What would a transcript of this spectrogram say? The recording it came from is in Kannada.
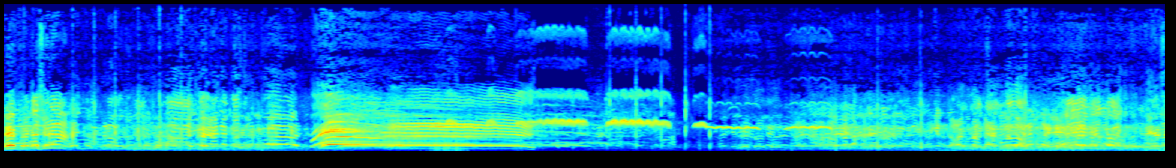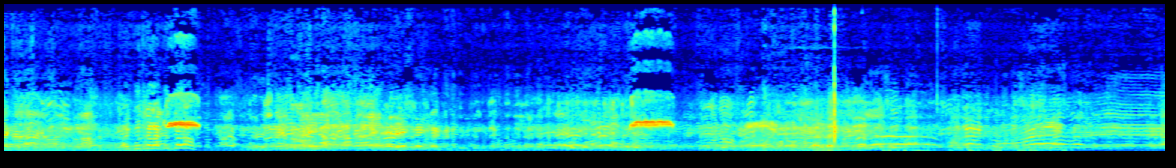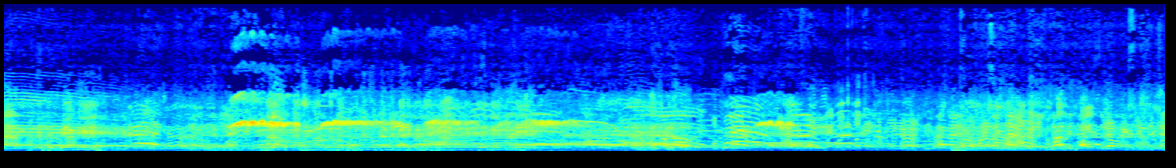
ಏ ಪ್ರಕಾಶ್ ಅಣ್ಣ ಕೂತ್ಕೊಳ್ಳ ಕೂತ್ಕೊಳ್ಳ. ದಯಮಾಡಿ ಎಲ್ಲ ಸ್ವಲ್ಪ ಕಾರ್ಯಕ್ರಮ ಮಾಡ್ತೀವಿ ದಯಮಾಡಿ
